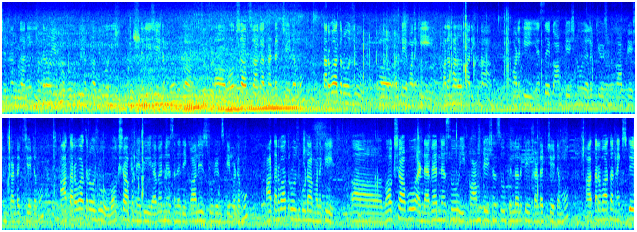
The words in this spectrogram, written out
చిల్డ్రన్ కానీ ఇంధనం యొక్క పొదుపు యొక్క విలువని తెలియజేయడము ఒక వర్క్షాప్స్ లాగా కండక్ట్ చేయడము. తర్వాత రోజు అంటే మనకి పదహారవ తారీఖున వాళ్ళకి SA competition elocution competition conduct చేయడము ఆ తర్వాత రోజు వర్క్షాప్ అనేది అవేర్నెస్ అనేది కాలేజ్ స్టూడెంట్స్కి ఇవ్వడము ఆ తర్వాత రోజు కూడా మనకి వర్క్షాపు అండ్ అవేర్నెస్ ఈ కాంపిటీషన్స్ పిల్లలకి కండక్ట్ చేయటము. ఆ తర్వాత నెక్స్ట్ డే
